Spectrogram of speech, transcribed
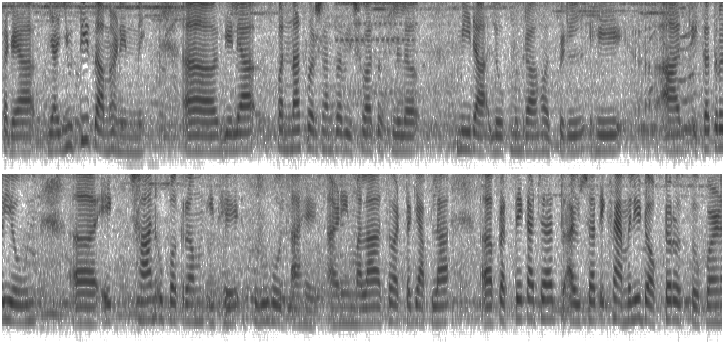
सगळ्या या युतीचा म्हणेन मी. गेल्या पन्नास वर्षांचा विश्वास असलेलं मीरा लोकमुद्रा हॉस्पिटल हे आज एकत्र येऊन एक छान उपक्रम इथे सुरू होत आहे. आणि मला असं वाटतं की आपला प्रत्येकाच्याच आयुष्यात एक फॅमिली डॉक्टर असतो पण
